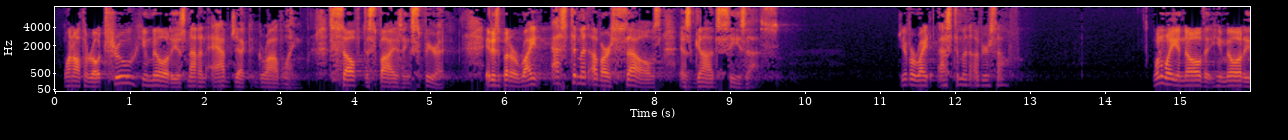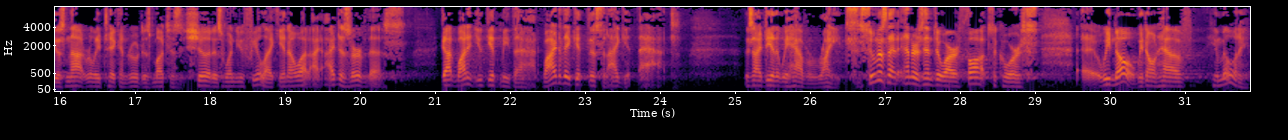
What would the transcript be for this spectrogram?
One author wrote True humility is not an abject groveling, self despising spirit. It is but a right estimate of ourselves as God sees us. Do you have a right estimate of yourself? One way you know that humility is not really taking root as much as it should is when you feel like, you know what, I, I deserve this. God, why didn't you give me that? Why do they get this and I get that? This idea that we have rights. As soon as that enters into our thoughts, of course, uh, we know we don't have humility.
